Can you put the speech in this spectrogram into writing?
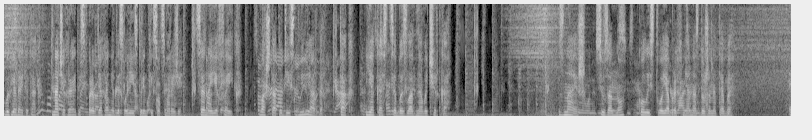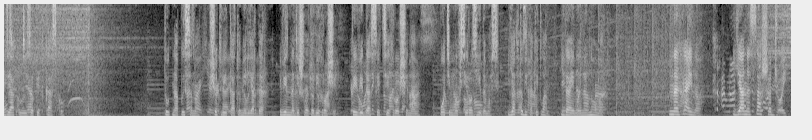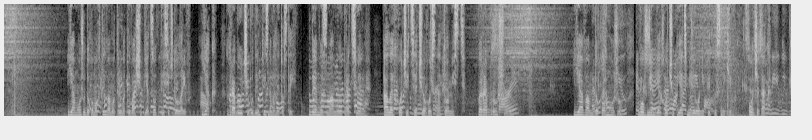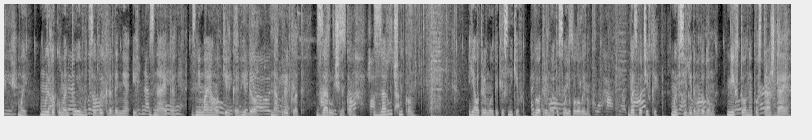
Виглядаєте так, наче граєтесь в перевдягання для своєї сторінки соцмережі. Це не є фейк. Ваш тато дійсно мільярдер. Так, якась це безладна вечірка. Знаєш, Сюзанно, колись твоя брехня наздожене тебе. Дякую за підказку. Тут написано, що твій тато мільярдер. Він надішле тобі гроші. Ти віддаси ці гроші нам. Потім ми всі роз'їдемось. Як тобі такий план? Дай мені номер. Негайно. Я не Саша Джой. Я можу допомогти вам отримати ваші 500 тисяч доларів. Як? Грабуючи будинки знаменитостей, де ми з мамою працюємо. Але хочеться чогось натомість. Перепрошую. Я вам допоможу. В обмін я хочу 5 мільйонів підписників. Отже, так. Ми, ми документуємо це викрадення і, знаєте, знімаємо кілька відео, наприклад, з заручником. З заручником. Я отримую підписників, ви отримуєте свою половину. Без готівки ми всі їдемо додому. Ніхто не постраждає.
